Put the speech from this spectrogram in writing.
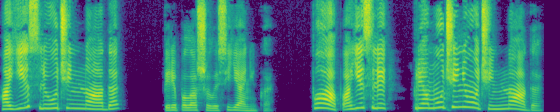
«А если очень надо?» — переполошилась Яника. «Пап, а если прям очень-очень надо?»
